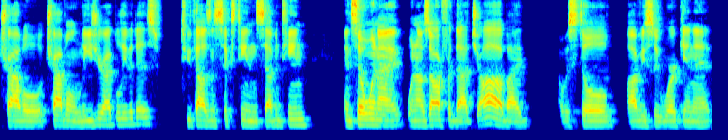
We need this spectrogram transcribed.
Travel Travel and Leisure, I believe it is, 2016 and 17. And so when I when I was offered that job, I I was still obviously working at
